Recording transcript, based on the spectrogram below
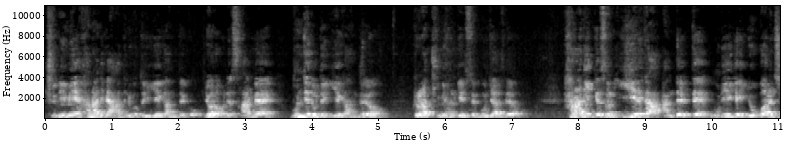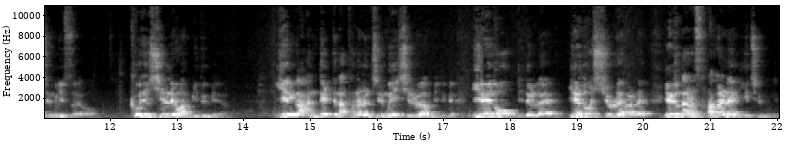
주님이 하나님의 아들인 것도 이해가 안 되고 여러분의 삶의 문제들도 이해가 안 돼요. 그러나 중요한 게 있어요. 뭔지 아세요? 하나님께서는 이해가 안 될 때 우리에게 요구하는 질문이 있어요. 그것은 신뢰와 믿음이에요. 이해가 안 될 때 나타나는 질문이 신뢰와 믿음이에요. 이래도 믿을래? 이래도 신뢰할래? 이래도 나를 사랑할래? 이게 질문이에요.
